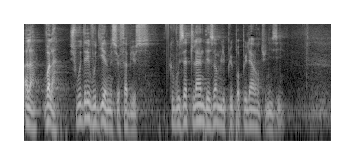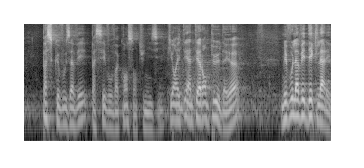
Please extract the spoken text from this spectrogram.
Alors, voilà, je voudrais vous dire, Monsieur Fabius, que vous êtes l'un des hommes les plus populaires en Tunisie parce que vous avez passé vos vacances en Tunisie, qui ont été interrompues d'ailleurs, mais vous l'avez déclaré.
